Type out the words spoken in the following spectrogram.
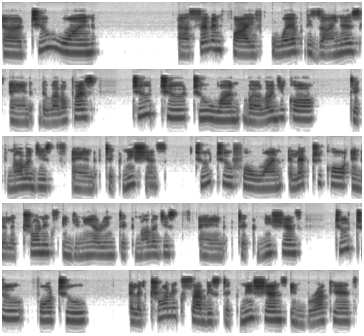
uh, Uh, 2175 web designers and developers, 2221 biological technologists and technicians, 2241 Electrical and Electronics Engineering Technologists and Technicians 2242 Electronic Service Technicians in brackets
